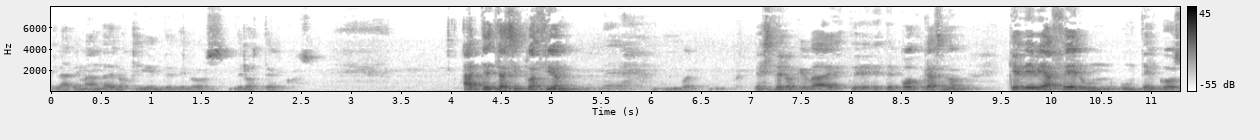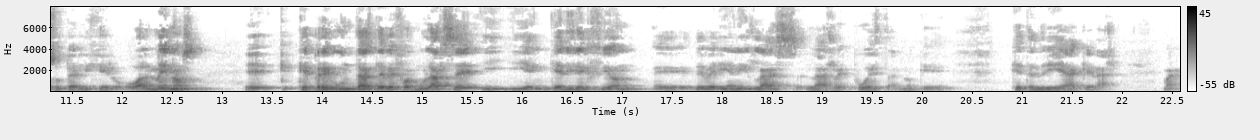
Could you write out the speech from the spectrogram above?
en, la demanda de los clientes de los, de los telcos. Ante esta situación, eh, bueno, es de lo que va este, este podcast, ¿no? ¿Qué debe hacer un, telco súper ligero? O al menos, eh, ¿qué, preguntas debe formularse y, en qué dirección eh, deberían ir las, las respuestas ¿no? que, tendría que dar? Bueno,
